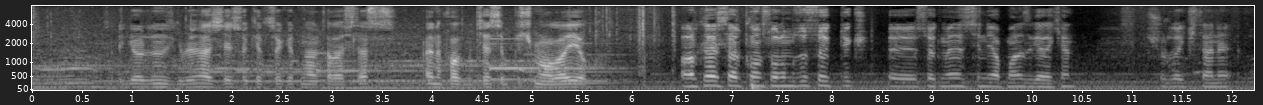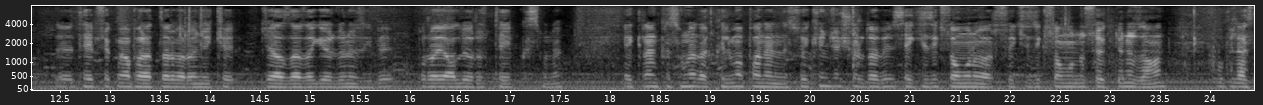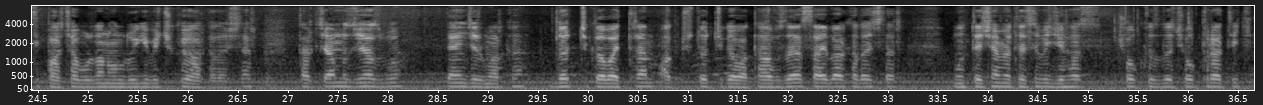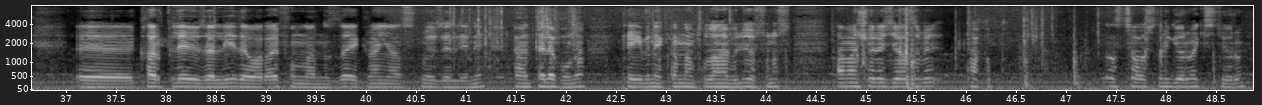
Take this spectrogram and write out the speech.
İşte gördüğünüz gibi her şey söket söketli arkadaşlar. En ufak bir kesip biçme olayı yok. Arkadaşlar konsolumuzu söktük. Ee, sökmeniz için yapmanız gereken şurada iki tane e, teyp sökme aparatları var. Önceki cihazlarda gördüğünüz gibi. Burayı alıyoruz teyp kısmını. Ekran kısmına da klima panelini sökünce şurada bir 8'lik somunu var. 8'lik somunu söktüğünüz zaman bu plastik parça buradan olduğu gibi çıkıyor arkadaşlar. Takacağımız cihaz bu. Danger marka. 4 GB RAM, 64 GB hafızaya sahip arkadaşlar. Muhteşem ötesi bir cihaz. Çok hızlı, çok pratik. Ee, CarPlay özelliği de var iPhone'larınızda ekran yansıtma özelliğini. Yani telefonu teybin ekrandan kullanabiliyorsunuz. Hemen şöyle cihazı bir takıp nasıl çalıştığını görmek istiyorum.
